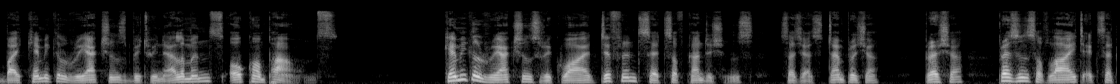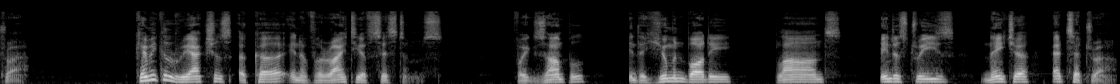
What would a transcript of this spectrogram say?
by chemical reactions between elements or compounds. Chemical reactions require different sets of conditions such as temperature, pressure, presence of light, etc. Chemical reactions occur in a variety of systems. For example, in the human body, plants, industries, nature, etc.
